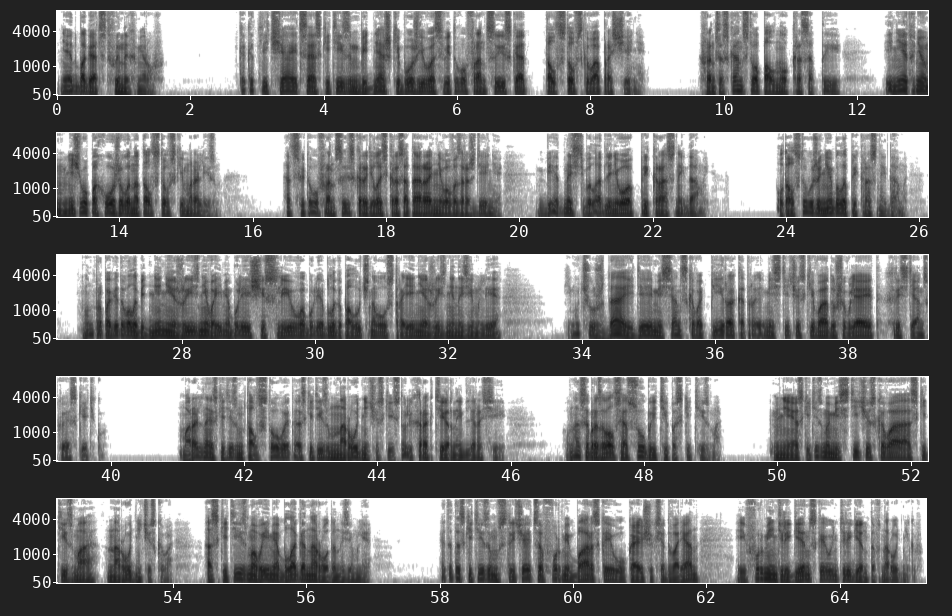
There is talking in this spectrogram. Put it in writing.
нет богатств иных миров. Как отличается аскетизм бедняжки Божьего святого Франциска от толстовского опрощения? Францисканство полно красоты, и нет в нем ничего похожего на толстовский морализм. От святого Франциска родилась красота раннего возрождения, бедность была для него прекрасной дамой. У Толстого же не было прекрасной дамы. Он проповедовал обеднение жизни во имя более счастливого, более благополучного устроения жизни на земле. Ему чужда идея мессианского пира, которая мистически воодушевляет христианскую аскетику. Моральный аскетизм Толстого — это аскетизм народнический, столь характерный для России. У нас образовался особый тип аскетизма. Не аскетизма мистического, а аскетизма народнического — аскетизма во имя блага народа на земле. Этот аскетизм встречается в форме барской у кающихся дворян и в форме интеллигентской у интеллигентов-народников.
